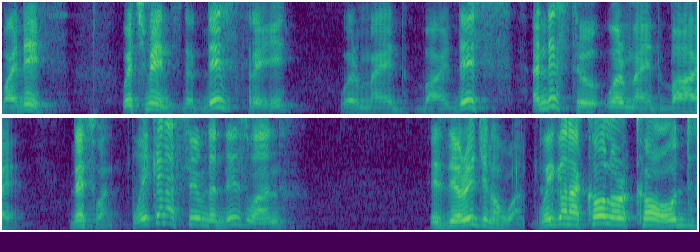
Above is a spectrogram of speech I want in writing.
by this, which means that these three were made by this, and these two were made by this one. We can assume that this one is the original one. We're gonna color code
